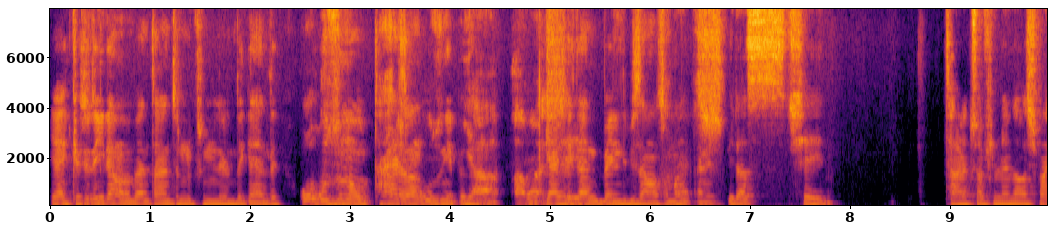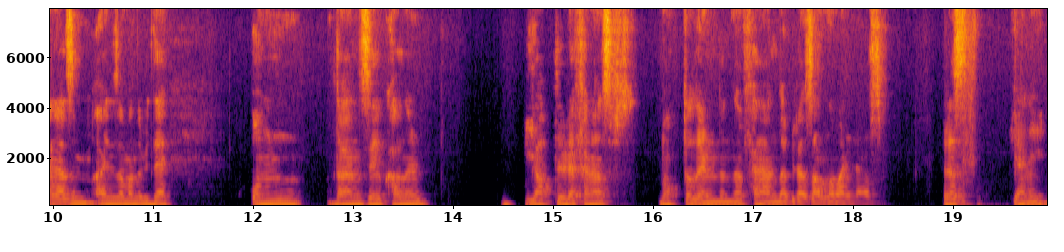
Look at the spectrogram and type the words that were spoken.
Yani kötü değil ama ben Tarantino'nun filmlerinde genelde o uzun ol her zaman uzun yapıyor. tamam ya ama Gerçekten şey, belli bir zaman sonra evet, hani biraz şey Tarantino filmlerine alışman lazım. Aynı zamanda bir de ondan zevk alan yaptığı referans noktalarından falan da biraz anlaman lazım. Biraz yani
